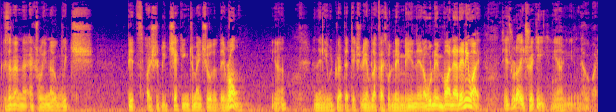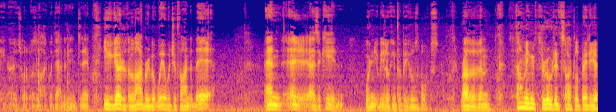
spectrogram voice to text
Because I don't actually know which bits I should be checking to make sure that they're wrong, you know. And then he would grab that dictionary and blackface wouldn't even be in there and I wouldn't even find out anyway. See, it's really tricky, you know, nobody knows what it was like without an internet. You could go to the library, but where would you find it there? And as a kid, wouldn't you be looking for Beatles books rather than thumbing through an encyclopedia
